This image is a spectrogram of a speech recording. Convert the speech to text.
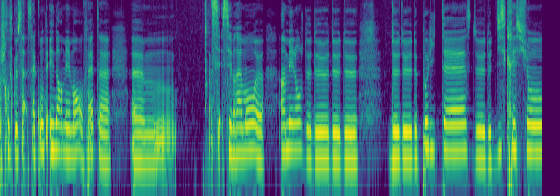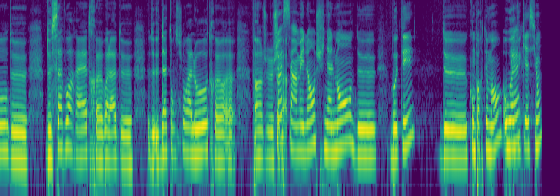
je trouve que ça, ça, compte énormément, en fait. Euh, euh c'est vraiment un mélange de, de, de, de de, de, de, politesse, de, de discrétion, de, de savoir-être, euh, voilà, de d'attention à l'autre. enfin, je, je c'est un mélange finalement de beauté, de comportement, d'éducation.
